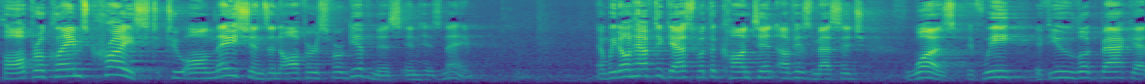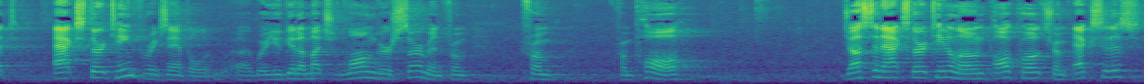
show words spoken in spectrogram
Paul proclaims Christ to all nations and offers forgiveness in his name. And we don't have to guess what the content of his message was. If we if you look back at Acts 13 for example, uh, where you get a much longer sermon from from from Paul, just in Acts 13 alone, Paul quotes from Exodus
